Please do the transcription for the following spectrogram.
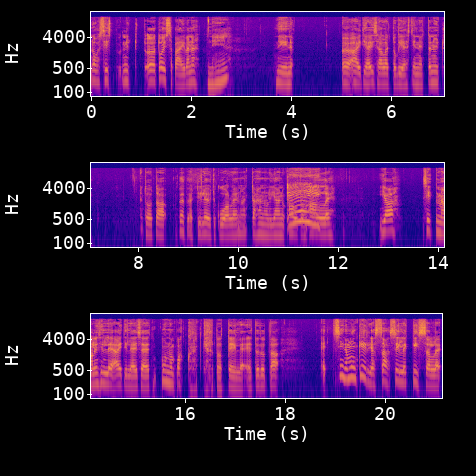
No siis nyt toissa päivänä. Niin. Niin äiti ja isä laittoi viestin, että nyt, tota, Pöpötti löytyi kuolleena, että hän oli jäänyt auton Ei. alle. Ja sitten mä olin silleen äitille että mun on pakko nyt kertoa teille, että tota, et siinä mun kirjassa sille kissalle,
